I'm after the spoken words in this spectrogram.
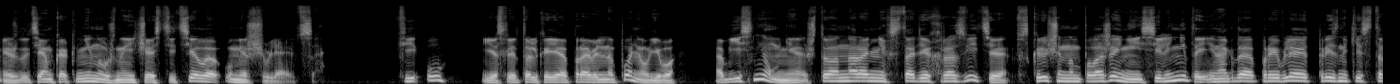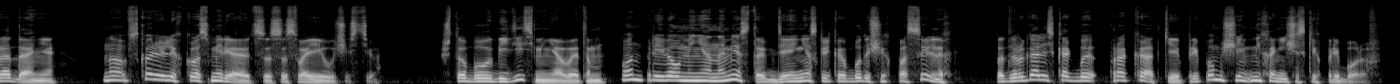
между тем как ненужные части тела умерщвляются. Фиу, если только я правильно понял его, объяснил мне, что на ранних стадиях развития в скрюченном положении селениты иногда проявляют признаки страдания, но вскоре легко смиряются со своей участью. Чтобы убедить меня в этом, он привел меня на место, где несколько будущих посыльных подвергались как бы прокатке при помощи механических приборов.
